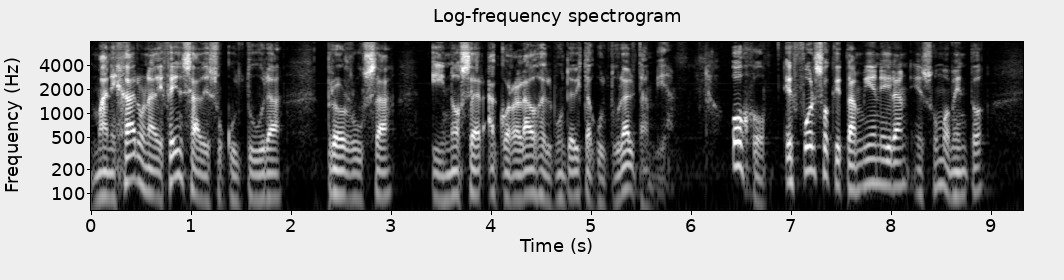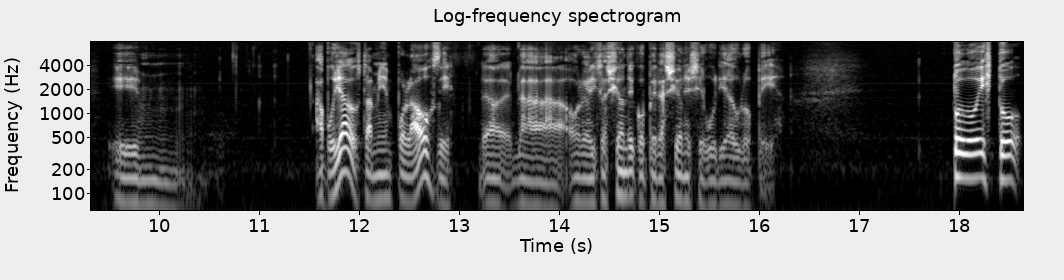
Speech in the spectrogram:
manejar una defensa de su cultura prorrusa y no ser acorralados desde el punto de vista cultural también. Ojo, esfuerzos que también eran en su momento em, apoyados también por la OSDE, la, Organización de Cooperación y Seguridad Europea. Todo esto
